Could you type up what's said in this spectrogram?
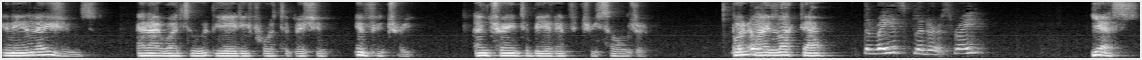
in the invasions. And I went to the 84th Division Infantry and trained to be an infantry soldier. But I lucked out, The rail splitters, right? yes,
